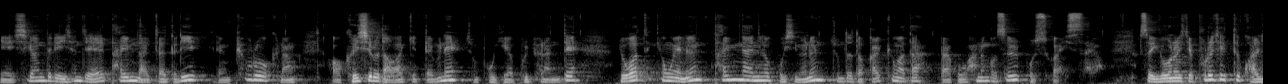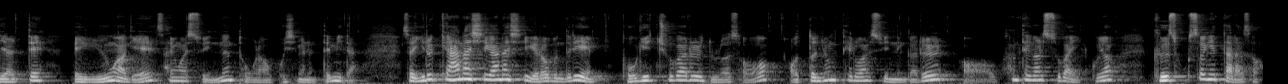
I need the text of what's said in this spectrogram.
예, 시간들이 현재 타임 날짜들이 이런 표로 그냥 어, 글씨로 나왔기 때문에 좀 보기가 불편한데 요 같은 경우에는 타임라인으로 보시면은 좀 더 더 깔끔하다라고 하는 것을 볼 수가 있어요. 그래서 이거는 이제 프로젝트 관리할 때 매우 유용하게 사용할 수 있는 도구라고 보시면 됩니다. 그래서 이렇게 하나씩 하나씩 여러분들이 보기 추가를 눌러서 어떤 형태로 할 수 있는가를 어, 선택할 수가 있고요. 그 속성에 따라서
